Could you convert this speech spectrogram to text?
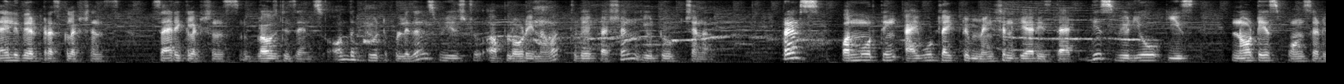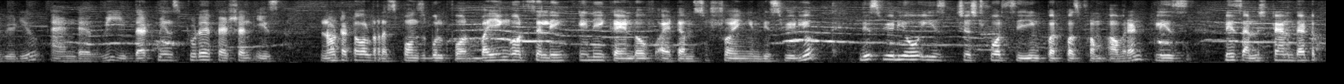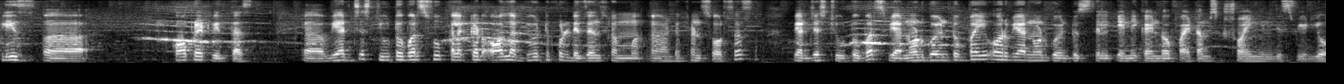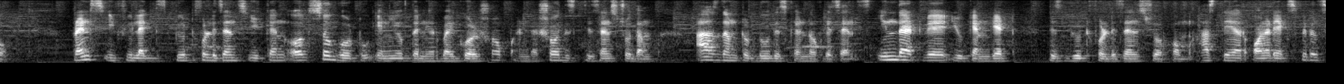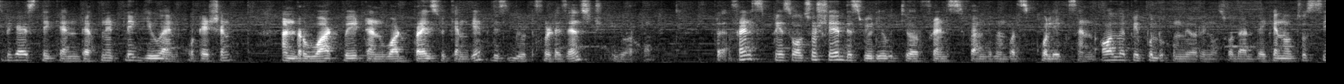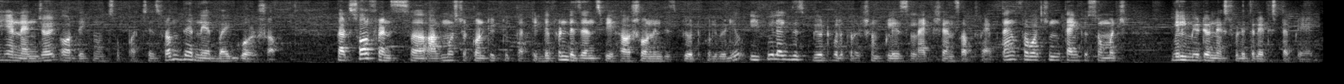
daily wear dress collections saree collections blouse designs. All the beautiful designs we used to upload in our today fashion youtube channel. Friends one more thing i would like to mention here is that this video is not a sponsored video and uh, we that means today fashion is not at all responsible for buying or selling any kind of items showing in this video this video is just for seeing purpose from our end. Please please understand that please uh, cooperate with us. Uh, we are just youtubers who collected all the beautiful designs from uh, different sources. We are just youtubers. We are not going to buy or we are not going to sell any kind of items showing in this video. Friends if you like these beautiful designs you can also go to any of the nearby gold shop and show these designs to them. Ask them to do this kind of designs. In that way you can get these beautiful designs to your home. As they are already experienced guys they can definitely give an quotation under what weight and what price you can get these beautiful designs to your home. Friends please also share this video with your friends family members colleagues and all the people whom you know so that they can also see and enjoy or they can also purchase from their nearby gold shop. That's all friends. Uh, almost 20 to 30 different designs we have shown in this beautiful video. If you like this beautiful collection please like share and subscribe. Thanks for watching. Thank you so much. We'll meet you next video with the latest update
